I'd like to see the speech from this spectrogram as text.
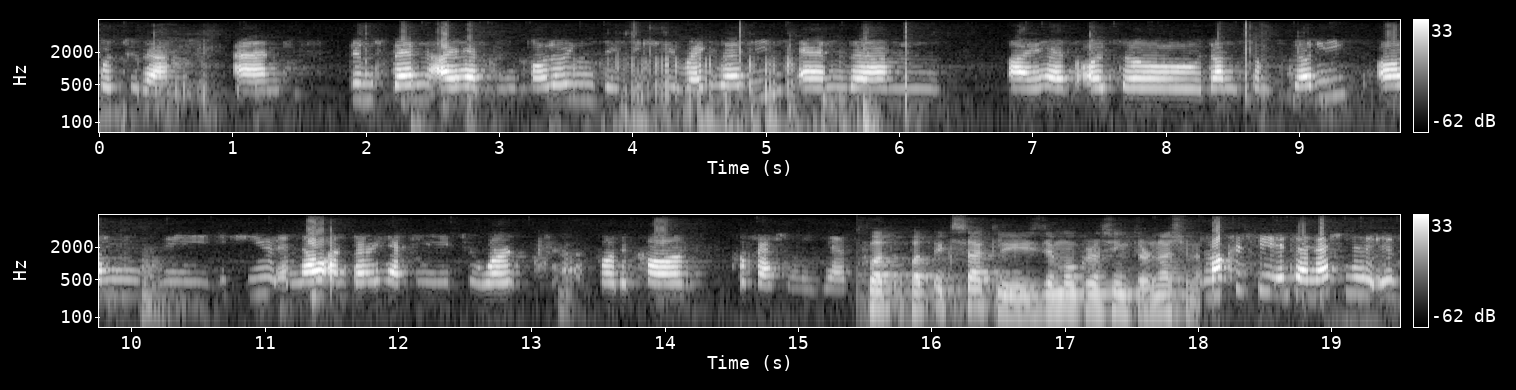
put to them. And since then, I have been following the issue regularly, and um, I have also done some studies on the issue, and now I'm very happy to work for the cause professionally. Yes. What, what exactly is Democracy International? Democracy International is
